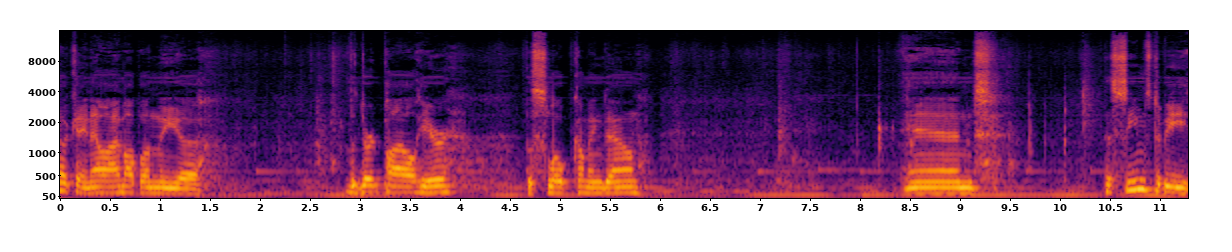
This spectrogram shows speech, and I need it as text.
Okay, now I'm up on the uh, the dirt pile here, the slope coming down, and this seems to be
